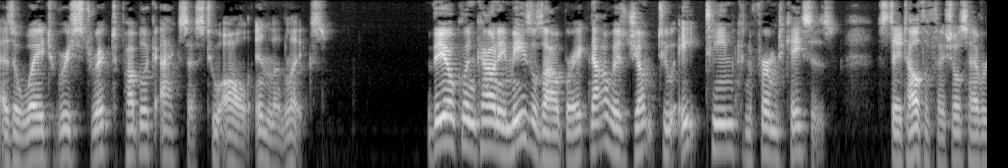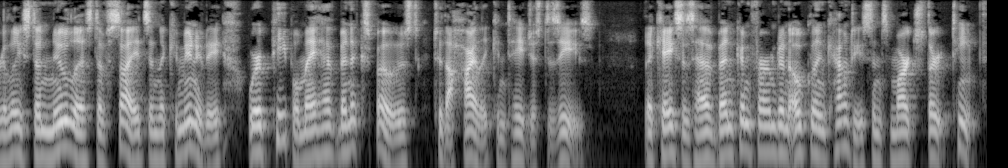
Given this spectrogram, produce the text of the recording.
as a way to restrict public access to all inland lakes. The Oakland County measles outbreak now has jumped to 18 confirmed cases. State health officials have released a new list of sites in the community where people may have been exposed to the highly contagious disease. The cases have been confirmed in Oakland County since March 13th.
